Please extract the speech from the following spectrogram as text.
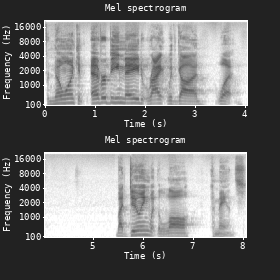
For no one can ever be made right with God, what? By doing what the law commands.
